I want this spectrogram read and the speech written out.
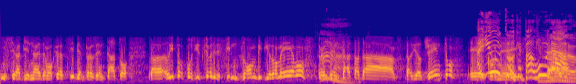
insieme a Biennale Democrazia, abbiamo presentato la riproposizione del film Zombie di Romero, presentata da Dario Argento. e Aiuto, con, eh, che Che paura!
